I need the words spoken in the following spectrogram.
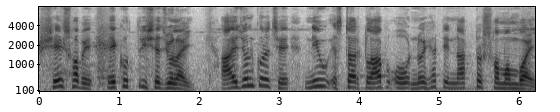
শেষ হবে একত্রিশে জুলাই। আয়োজন করেছে নিউ স্টার ক্লাব ও নৈহাটি নাট্য সমন্বয়।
